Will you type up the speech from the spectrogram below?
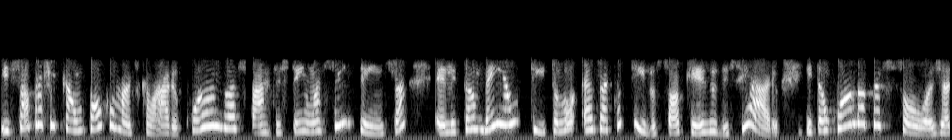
E só para ficar um pouco mais claro, quando as partes têm uma sentença, ele também é um título executivo, só que judiciário. Então, quando a pessoa já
